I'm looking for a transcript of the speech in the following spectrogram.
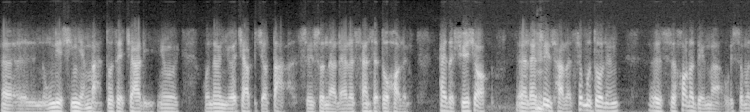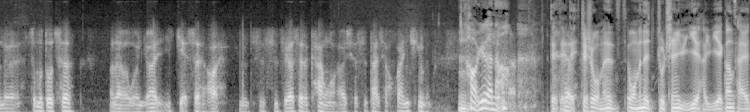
呃，农历新年嘛，都在家里，因为我那个女儿家比较大，所以说呢，来了三十多号人，开的学校，呃，来最差了，这么多人，呃，是 holiday 嘛？为什么呢？这么多车？完了，我女儿一解释啊，是是主要是来看我，而且是大家欢庆的。好热闹，对对 对，这是我们我们的主持人雨夜哈，雨夜刚才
